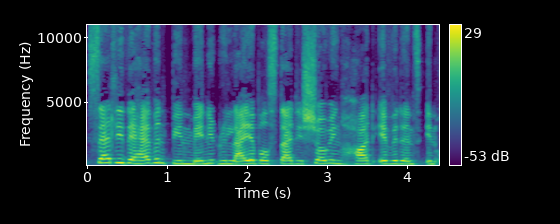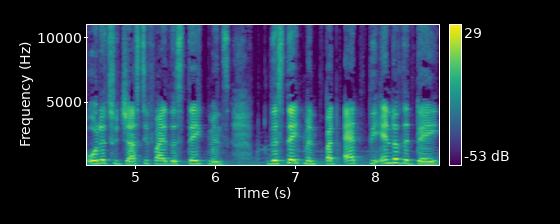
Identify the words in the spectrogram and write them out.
Sadly, there haven't been many reliable studies showing hard evidence in order to justify the statements the statement, but at the end of the day,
